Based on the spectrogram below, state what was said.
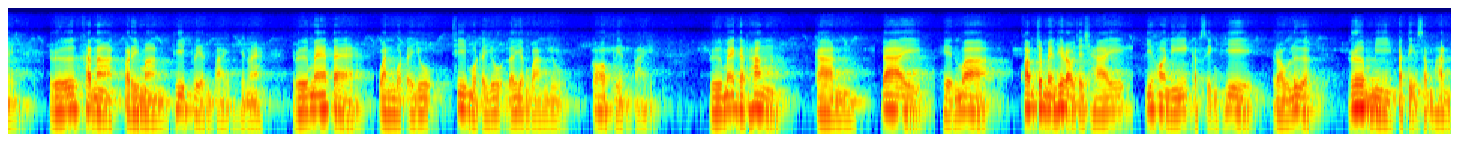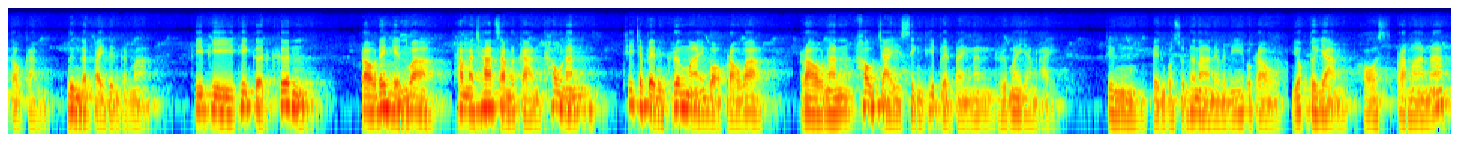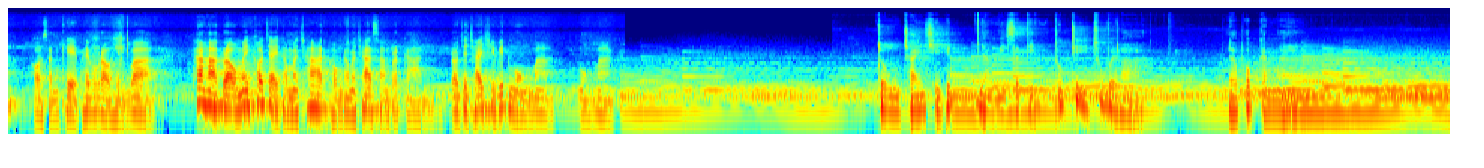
หรือขนาดปริมาณที่เปลี่ยนไปเห็นไหมหรือแม้แต่วันหมดอายุที่หมดอายุแล้วยังวางอยู่ก็เปลี่ยนไป หรือแม้กระทั่งการได้เห็นว่าความจำเป็นที่เราจะใช้ยี่ห้อนี้กับสิ่งที่เราเลือก เริ่มมีปฏิสัมพันธ์ต่อกัน ดึงกันไปดึงกันมาพีพีที่เกิดขึ้น เราได้เห็นว่าธรรมชาติสัมการเท่านั้น ที่จะเป็นเครื่องหมายบอกเราว่า เรานั้นเข้าใจสิ่งที่เปลี่ยนแปลงนั้นหรือไม่อย่างไร จึงเป็นบทสนทนาในวันนี้ให้พวกเรายกตัวอย่างพอประมาณนะ พอสังเขปให้พวกเราเห็นว่า ถ้าหากเราไม่เข้าใจธรรมชาติของธรรมชาติสามประการ เราจะใช้ชีวิตงงมากงงมาก จงใช้ชีวิตอย่างมีสติทุกที่ทุกเวลา แล้วพบกันไหม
